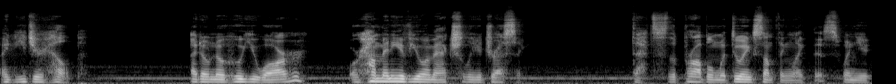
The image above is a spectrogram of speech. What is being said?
I need your help. I don't know who you are or how many of you I'm actually addressing. That's the problem with doing something like this when you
